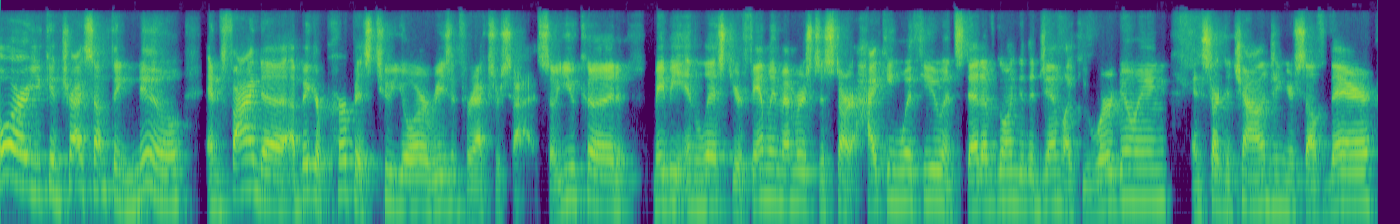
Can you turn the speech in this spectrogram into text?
or you can try something new and find a, a, bigger purpose to your reason for exercise. So you could maybe enlist your family members to start hiking with you instead of going to the gym like you were doing and start to challenging yourself there.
